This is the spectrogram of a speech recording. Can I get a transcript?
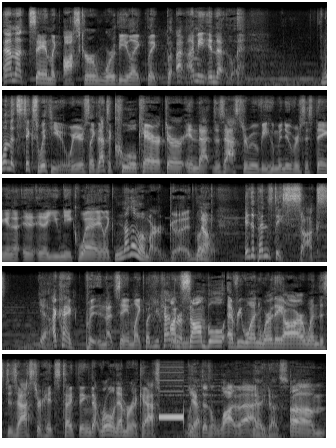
and I'm not saying like Oscar worthy, like like, but I, I mean in that one that sticks with you, where you're just like, that's a cool character in that disaster movie who maneuvers this thing in a in, in a unique way. Like, none of them are good. Like, No. Independence Day sucks. Yeah, I kind of put in that same like But you kinda rem- ensemble, everyone where they are when this disaster hits type thing. That Roland Emmerich ass like, Yeah. does a lot of that. Yeah, he does. Um,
